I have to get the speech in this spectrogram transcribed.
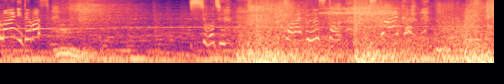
前に出ます。照準トライブーストストライク。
